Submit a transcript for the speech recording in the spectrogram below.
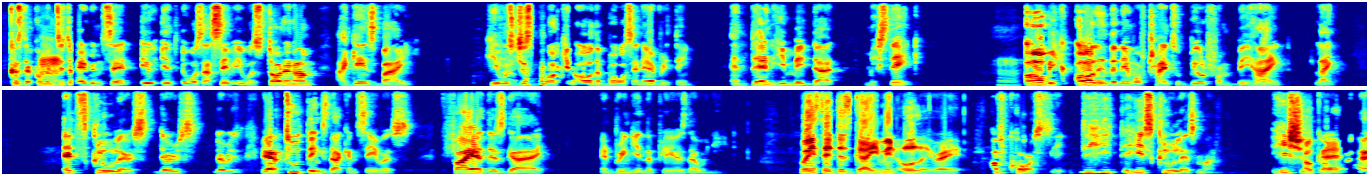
Because the commentator even said it, it, it was as if it was Tottenham against Bailly. He was just blocking all the balls and everything. And then he made that mistake. Hmm. All be, all in the name of trying to build from behind. Like it's clueless. There's there is there are two things that can save us. Fire this guy and bring in the players that we need. When you say this guy, you mean Ole, right? Of course, he, he he's clueless, man. He should Okay. go. I,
